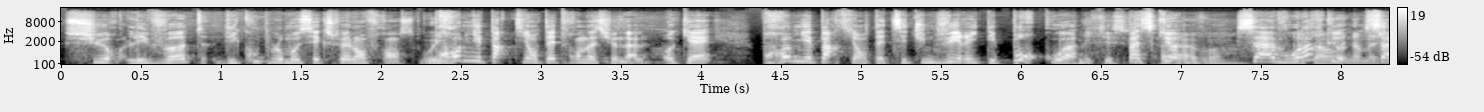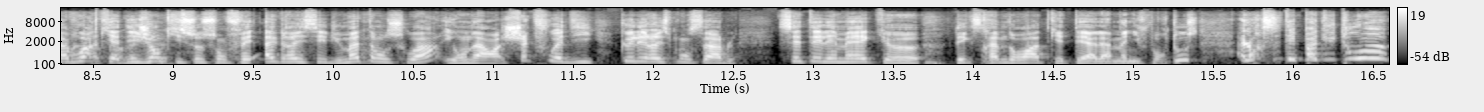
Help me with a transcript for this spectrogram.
sur les votes des couples homosexuels en France. Premier parti en tête Front National. Ok. Premier parti en tête. C'est une vérité. Pourquoi Parce que, ça a à voir que ça a voir qu'il y a des gens qui se sont fait agresser du matin au soir et on a à chaque fois dit que les responsables c'était les mecs euh, d'extrême droite qui étaient à la manif pour tous, alors que c'était pas du tout eux.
